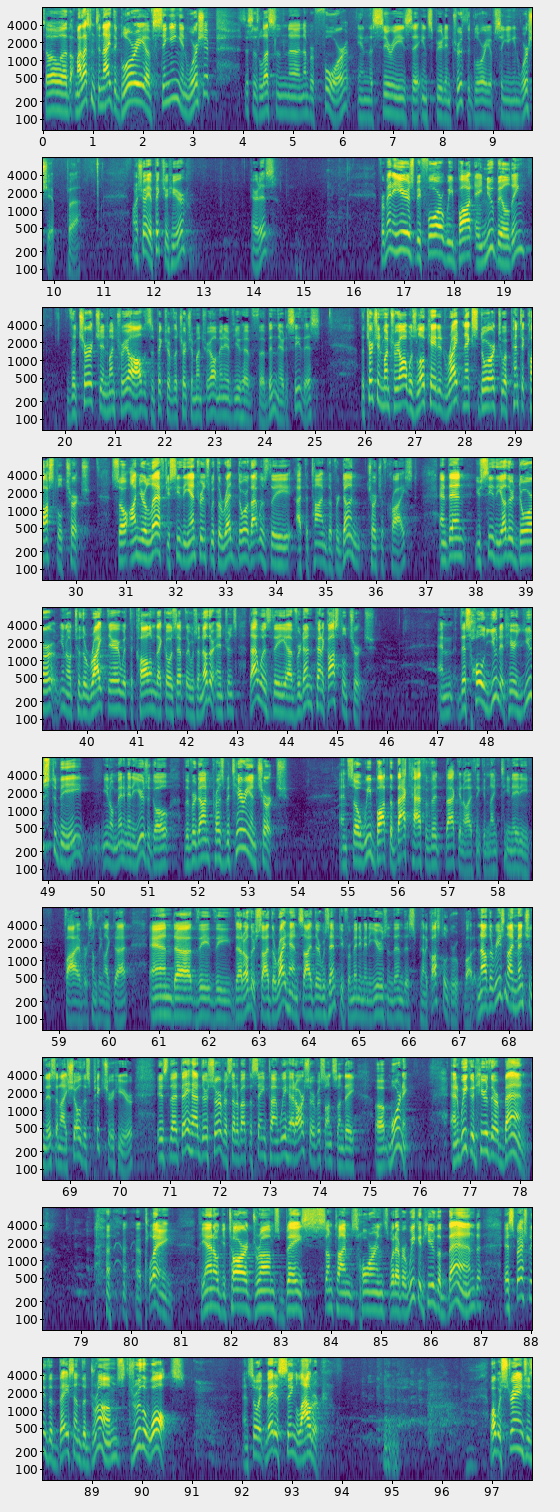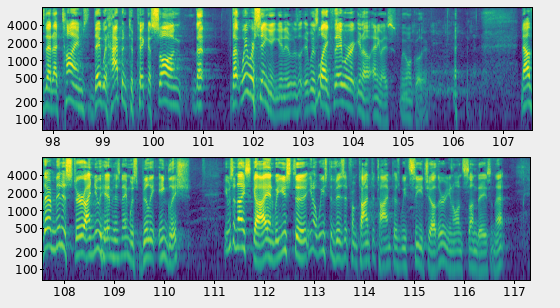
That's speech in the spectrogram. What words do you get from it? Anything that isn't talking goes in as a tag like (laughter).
So, uh, the, my lesson tonight, the glory of singing in worship. This is lesson uh, number four in the series uh, In Spirit and Truth, the glory of singing in worship. Uh, I want to show you a picture here. There it is. For many years before we bought a new building, the church in Montreal, this is a picture of the church in Montreal, many of you have uh, been there to see this. The church in Montreal was located right next door to a Pentecostal church. So on your left, you see the entrance with the red door. That was the, at the time, the Verdun Church of Christ. And then you see the other door you know, to the right there with the column that goes up. There was another entrance. That was the uh, Verdun Pentecostal Church. And this whole unit here used to be, you know, many, many years ago, the Verdun Presbyterian Church. And so we bought the back half of it back, you know, I think in 1985 or something like that. And uh, the, the, that other side, the right-hand side there was empty for many, many years and then this Pentecostal group bought it. Now the reason I mention this and I show this picture here is that they had their service at about the same time we had our service on Sunday uh, morning. And we could hear their band (laughs) playing piano, guitar, drums, bass, sometimes horns, whatever. We could hear the band, especially the bass and the drums, through the walls. And so it made us sing louder. (laughs) what was strange is that at times they would happen to pick a song that, that we were singing, and it was, it was like they were, you know, anyways, we won't go there. (laughs) now, their minister, I knew him, his name was Billy English. He was a nice guy, and we used to, you know, we used to visit from time to time because we'd see each other you know, on Sundays and that.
